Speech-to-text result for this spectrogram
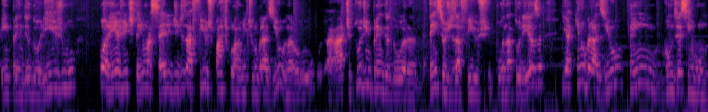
empreendedorismo, porém a gente tem uma série de desafios, particularmente no Brasil. Né? A atitude empreendedora tem seus desafios por natureza, e aqui no Brasil tem, vamos dizer assim, um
